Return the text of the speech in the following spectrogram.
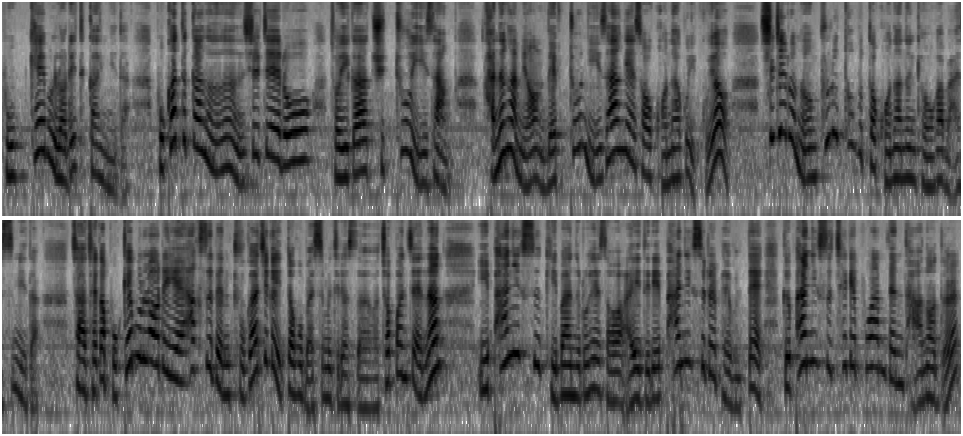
보케블러리 특강입니다. 복화 특강은 실제로 저희가 G2 이상, 가능하면 넵툰 이상에서 권하고 있고요. 실제로는 플루토부터 권하는 경우가 많습니다. 자, 제가 보케블러리의 학습엔 두 가지가 있다고 말씀을 드렸어요. 첫 번째는 이 파닉스 기반으로 해서 아이들이 파닉스를 배울 때 그 파닉스 책에 포함된 단어들,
